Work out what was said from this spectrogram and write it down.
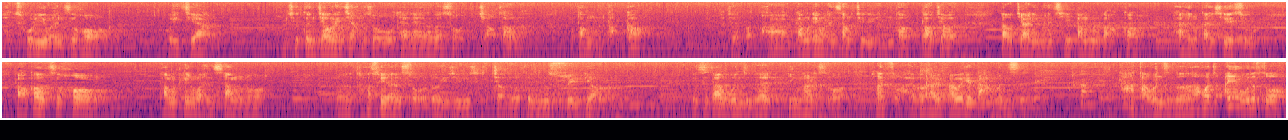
他，处理完之后回家，我就跟教会讲说，我太太那个手绞到了，我帮我们祷告。就把啊，当天晚上就有人到到教到家里面去帮助祷告。他很感谢主，祷告之后，当天晚上哦。呃，他虽然手都已经是脚都都已经碎掉了，可是当蚊子在叮他的时候，他的手还会还还会去打蚊子呢。他打蚊子的时候，他或者哎呀，我的手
